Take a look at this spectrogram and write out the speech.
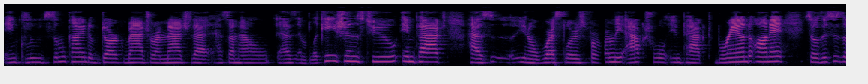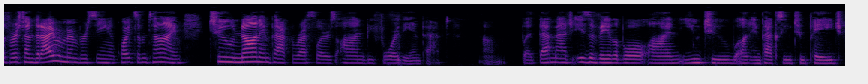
includes some kind of dark match or a match that has somehow has implications to impact has you know wrestlers from the actual impact brand on it. So this is the first time that i remember seeing in quite some time two non-impact wrestlers on before the impact um, but that match is available on YouTube, on Impact's YouTube page,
